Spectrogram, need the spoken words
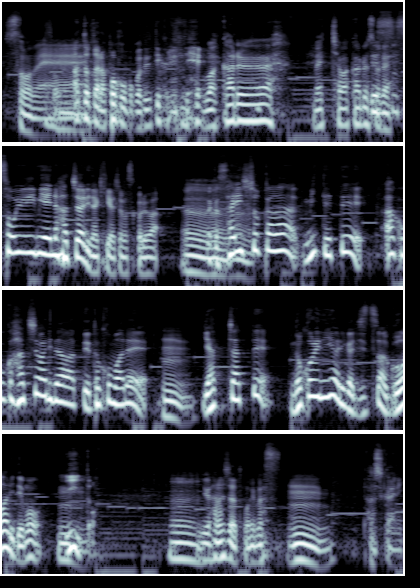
そうね。後からポコポコ出てくるんで。わかる。めっちゃわかるそれ。でそそういう意味合いの8割な気がしますこれは。ななんか最初から見ててあここ8割だわっていうとこまでうん。やっちゃって残り2割が実は5割でもいいと。うん。いう話だと思います、うん。確かに、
